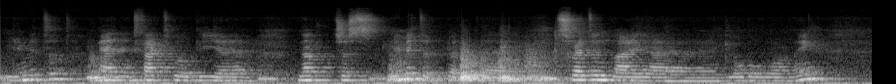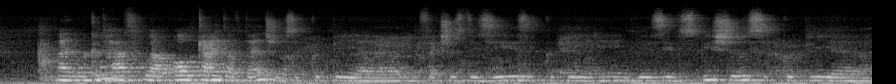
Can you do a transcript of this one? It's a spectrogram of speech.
limited, and in fact will be uh, not just limited but uh, threatened by uh, global warming. And we could have, well, all kind of dangers. It could be uh, infectious disease, it could be invasive species, it could be uh,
